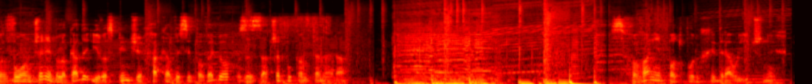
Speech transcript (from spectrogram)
Włączenie blokady i rozpięcie haka wysypowego z zaczepu kontenera. Schowanie podpór hydraulicznych.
